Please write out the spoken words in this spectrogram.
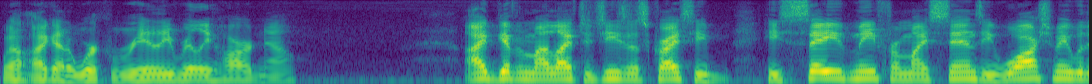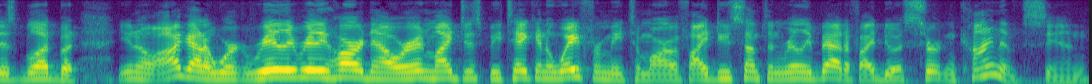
Well, I got to work really, really hard now. I've given my life to Jesus Christ. He, he saved me from my sins. He washed me with His blood. But, you know, I got to work really, really hard now, or it might just be taken away from me tomorrow if I do something really bad. If I do a certain kind of sin,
